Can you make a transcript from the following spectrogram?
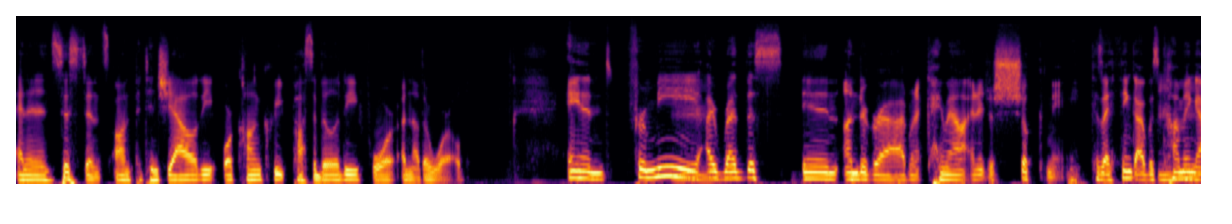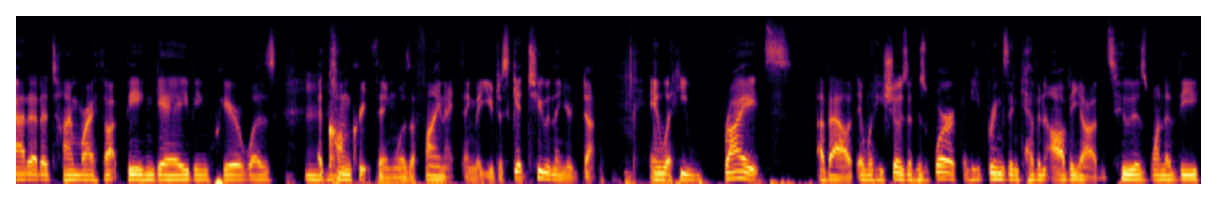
and an insistence on potentiality or concrete possibility for another world. And for me, Mm. I read this in undergrad when it came out and it just shook me because I think I was coming Mm-hmm. at it at a time where I thought being gay, being queer was a Mhm. concrete thing, was a finite thing that you just get to and then you're done. And what he writes about and what he shows in his work, and he brings in Kevin Aviance, who is one of the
